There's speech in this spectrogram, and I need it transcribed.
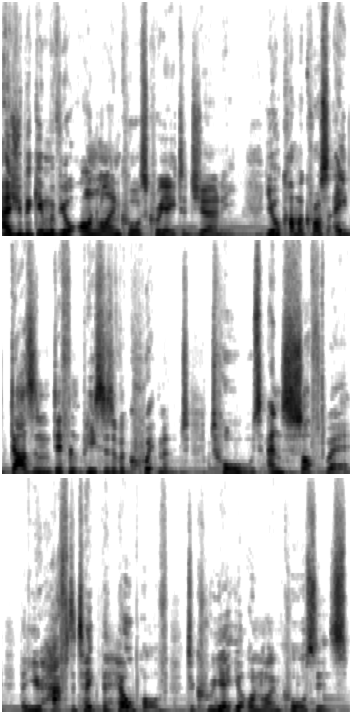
As you begin with your online course creator journey, you'll come across a dozen different pieces of equipment, tools, and software that you have to take the help of to create your online courses.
